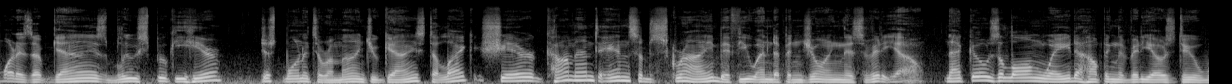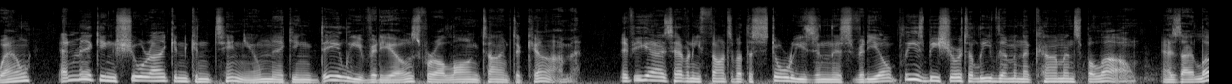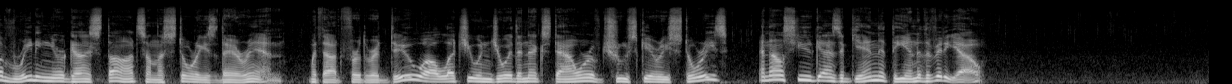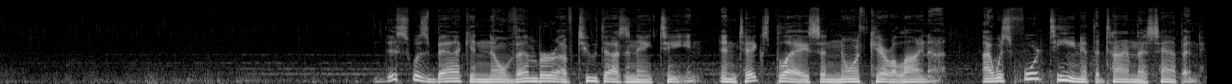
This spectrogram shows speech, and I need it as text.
What is up, guys? Blue Spooky here. Just wanted to remind you guys to like, share, comment, and subscribe if you end up enjoying this video. That goes a long way to helping the videos do well and making sure I can continue making daily videos for a long time to come. If you guys have any thoughts about the stories in this video, please be sure to leave them in the comments below, as I love reading your guys' thoughts on the stories therein. Without further ado, I'll let you enjoy the next hour of true scary stories and I'll see you guys again at the end of the video. This was back in November of 2018 and takes place in North Carolina. I was 14 at the time this happened.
